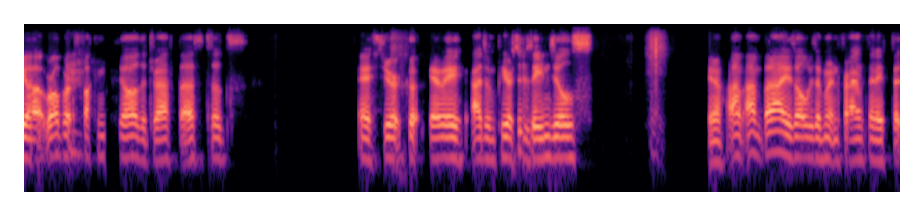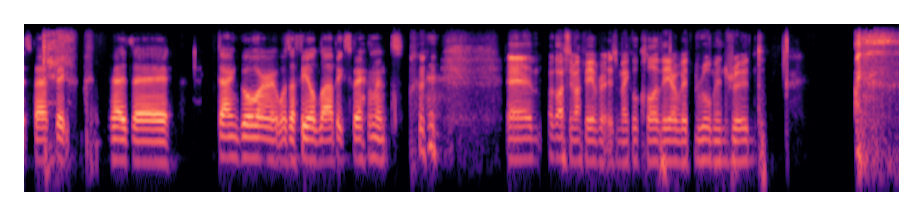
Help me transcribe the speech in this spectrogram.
You got Robert fucking Shaw, the draft bastards. Uh, Stuart Gary, Adam Pearce's Angels. You know, I'm, I'm, but I is always I'm rooting for Anthony Fitzpatrick because uh, Dan Gore was a failed lab experiment. um, I got to say my favourite is Michael Clothier with Roman ruined.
